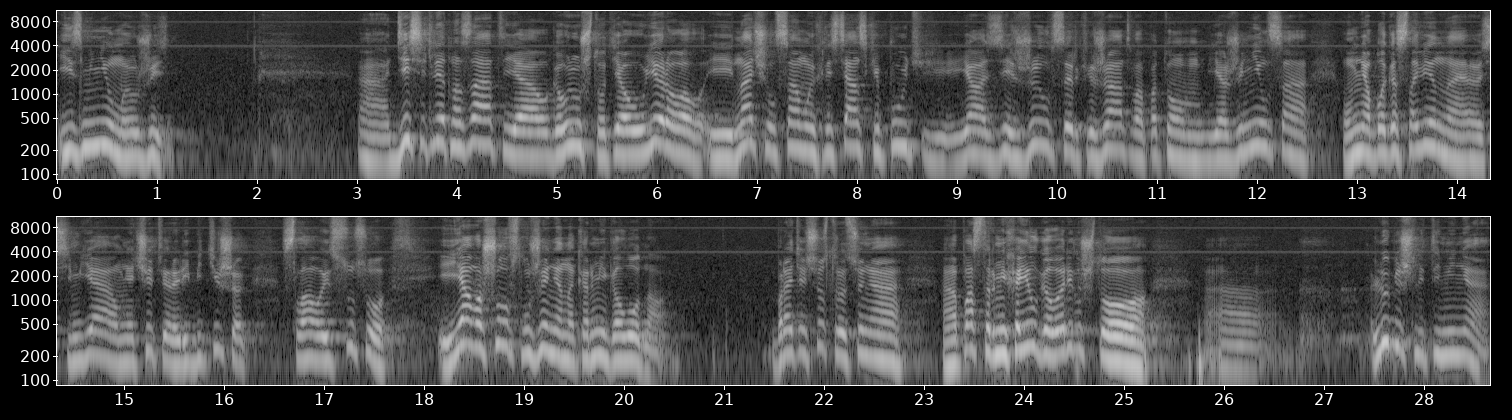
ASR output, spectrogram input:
и изменил мою жизнь. А, десять лет назад я говорю, что вот я уверовал и начал самый христианский путь. Я здесь жил в церкви Жатва, потом я женился. У меня благословенная семья, у меня четверо ребятишек, слава Иисусу. И я вошел в служение «Накорми голодного». Братья и сестры, вот сегодня а, пастор Михаил говорил, что а, «любишь ли ты меня?»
